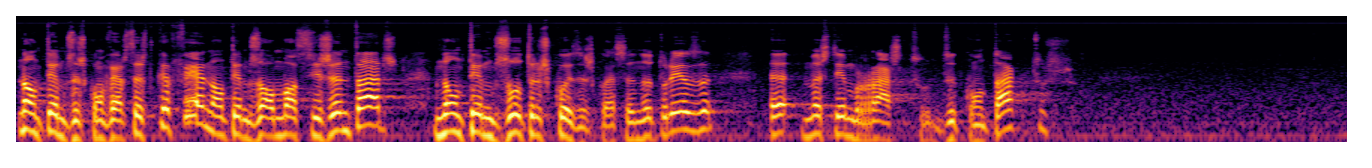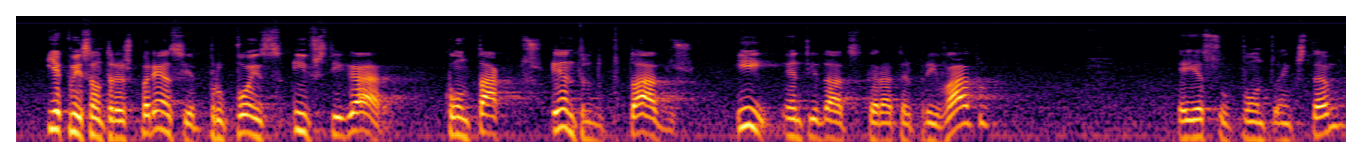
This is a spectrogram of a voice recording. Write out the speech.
Não temos as conversas de café, não temos almoços e jantares, não temos outras coisas com essa natureza, eh, mas temos rasto de contactos. E a Comissão de Transparência propõe-se investigar contactos entre deputados e entidades de caráter privado. É esse o ponto em que estamos.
